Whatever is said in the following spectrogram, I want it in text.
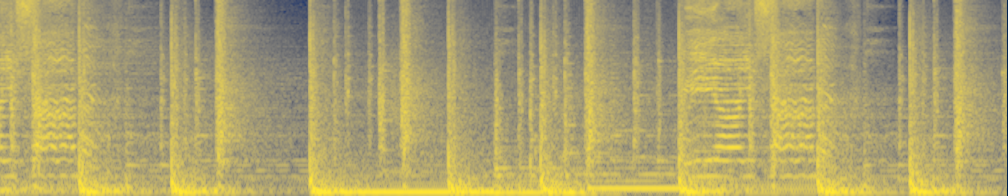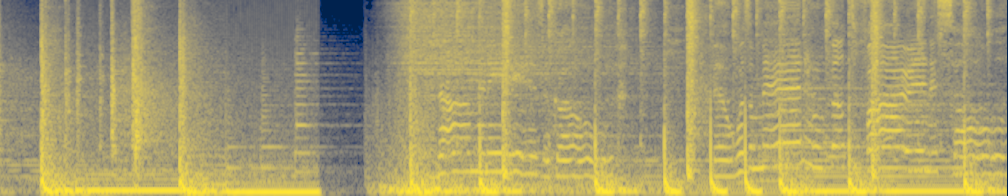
are USANA. We are USANA. Not many years ago, there was a man who felt a fire in his soul.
